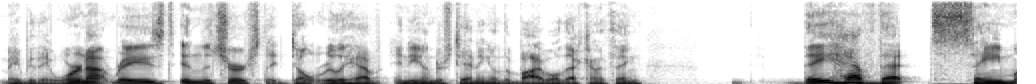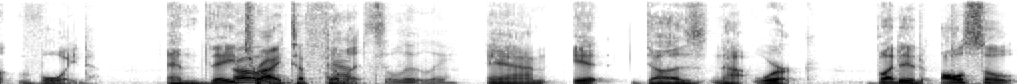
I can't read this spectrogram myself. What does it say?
maybe they were not raised in the church, they don't really have any understanding of the Bible, that kind of thing. They have that same void, and they try Oh, to fill it. Absolutely. And it does not work. But it also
